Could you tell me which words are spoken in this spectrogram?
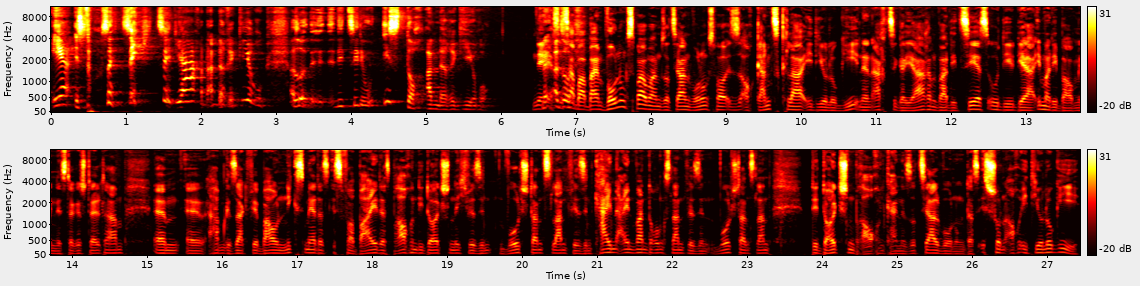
er ist doch seit 16 Jahren an der Regierung. Also die CDU ist doch an der Regierung. Nee, es also, ist aber beim Wohnungsbau, beim sozialen Wohnungsbau ist es auch ganz klar Ideologie. In den 80er Jahren war die CSU, die, die ja immer die Bauminister gestellt haben, ähm, äh, haben gesagt, wir bauen nichts mehr, das ist vorbei, das brauchen die Deutschen nicht, wir sind ein Wohlstandsland, wir sind kein Einwanderungsland, wir sind ein Wohlstandsland. Die Deutschen brauchen keine Sozialwohnung. Das ist schon auch Ideologie.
